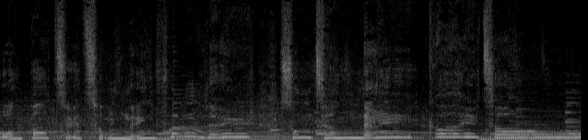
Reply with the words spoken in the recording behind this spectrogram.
我把这丛凌风里送赠你街走。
